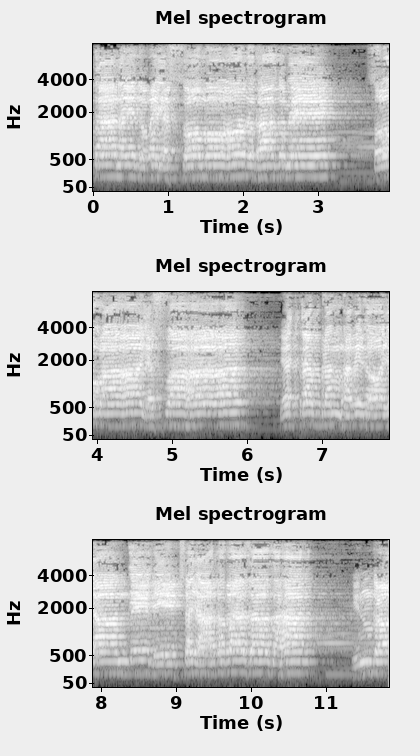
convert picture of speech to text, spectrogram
नयदुभयः सोमो ददातु मे। सोमाय स्वाहा। यत्र ब्रह्मविदो यान्ति दीक्षया तपसा सह इन्द्रो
